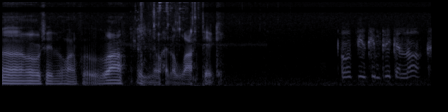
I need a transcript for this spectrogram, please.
Uh, rotate the lock, blah, blah, blah. I didn't know how to lockpick. Hope you can pick a lock.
